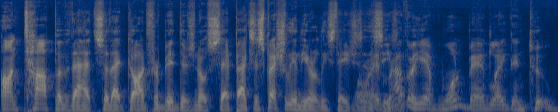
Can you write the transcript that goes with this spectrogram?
on top of that so that God forbid there's no setbacks, especially in the early stages of the I'd season. rather he have one bad leg than two.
